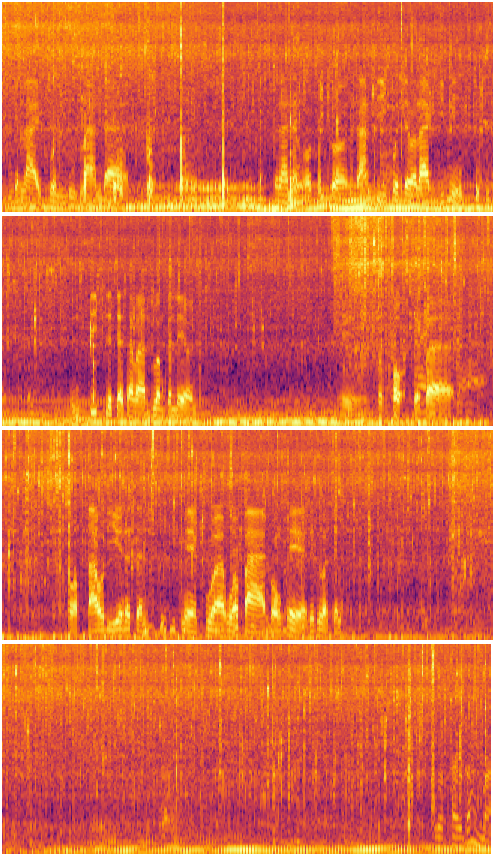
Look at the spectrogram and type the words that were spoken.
กินกันหลายคนลูกหลานได้ เวลาหนังออกกินก็สามสี่คนแต่เวลากินนี่เป็นซิปจะจะสบานรวมกันแล้วเออเขาเคาะแบบว่า ขอบเตาดีด้วยนะจันแม่ครัวหัวป่าของแท้ได้ด้วยจัน เกลือไทยบ้างบ่า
